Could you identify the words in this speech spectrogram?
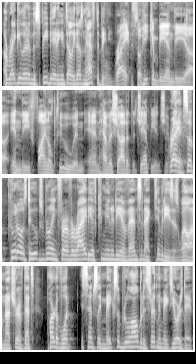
a regular in the speed dating until he doesn't have to be. Right, so he can be in the uh, in the final two and and have a shot at the championship. Right. So kudos to Hoops Brewing for a variety of community events and activities as well. I'm not sure if that's part of what essentially makes a brew hall, but it certainly makes yours, Dave.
